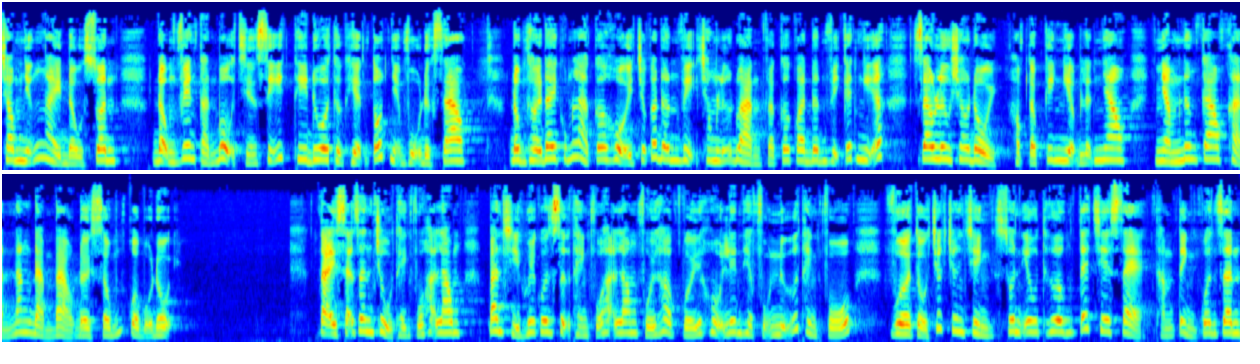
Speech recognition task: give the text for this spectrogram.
trong những ngày đầu xuân, động viên cán bộ chiến sĩ thi đua thực hiện tốt nhiệm vụ được giao. Đồng thời đây cũng là cơ hội cho các đơn vị trong lữ đoàn và cơ quan đơn vị kết nghĩa giao lưu trao đổi, học tập kinh nghiệm lẫn nhau nhằm nâng cao khả năng đảm bảo đời sống của bộ đội. Tại xã Dân Chủ thành phố Hạ Long, Ban Chỉ huy quân sự thành phố Hạ Long phối hợp với Hội Liên hiệp Phụ nữ thành phố vừa tổ chức chương trình Xuân yêu thương Tết chia sẻ thắm tỉnh quân dân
